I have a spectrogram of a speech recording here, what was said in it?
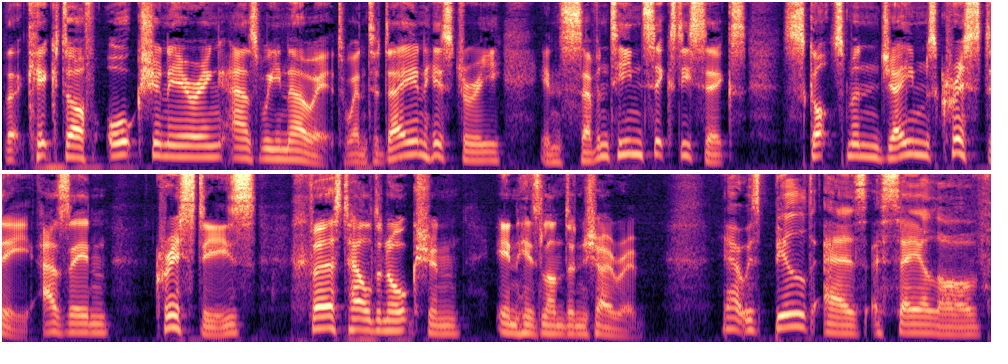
that kicked off auctioneering as we know it, when today in history, in 1766, Scotsman James Christie, as in Christie's, first held an auction in his London showroom. Yeah, it was billed as a sale of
